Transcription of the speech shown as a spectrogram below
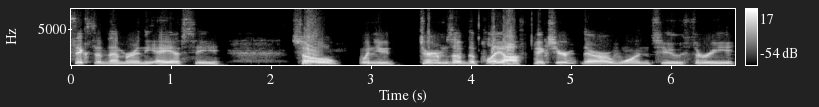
six of them are in the AFC. So when you terms of the playoff picture, there are one, two, three.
